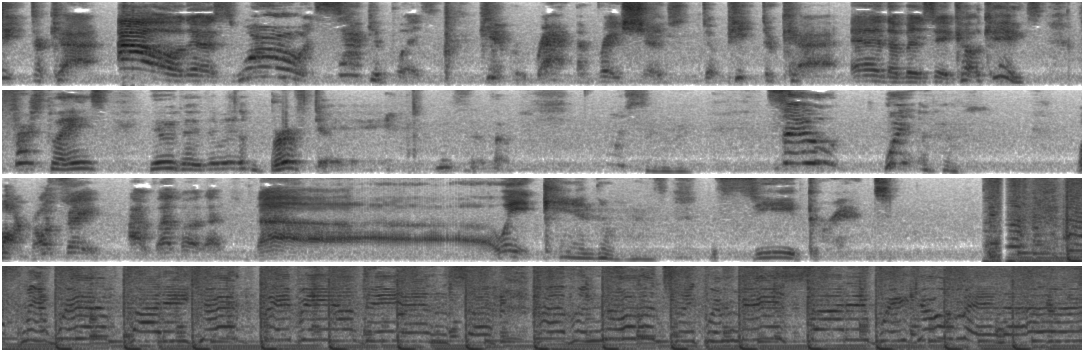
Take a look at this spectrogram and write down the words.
Pete the Cat out of this world second place. Congratulations to Pete the Cat and the Missing Cupcakes. First place, you the, the, birthday. So, what? What I say? Ah, wait, candles. The secret. Ask me where party at, Have another drink with me, started with your manners.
